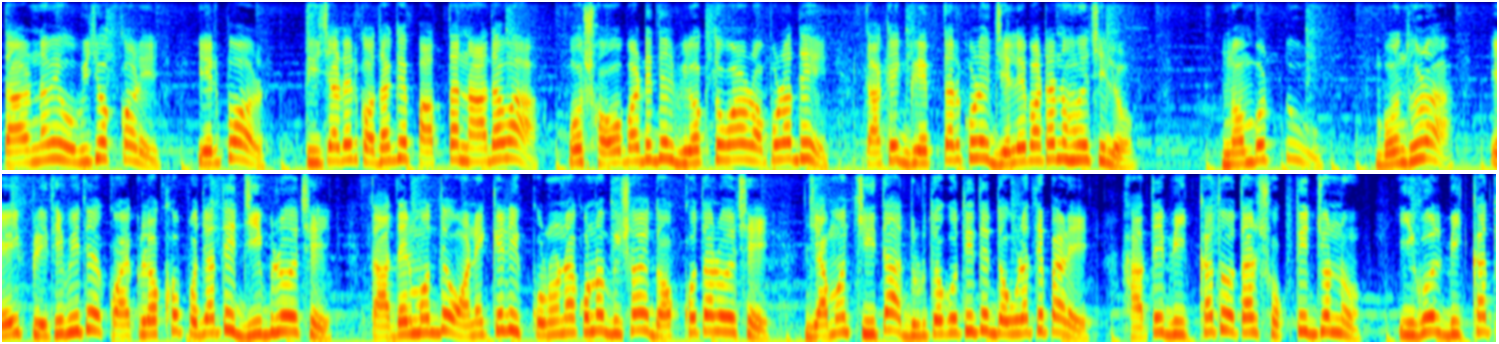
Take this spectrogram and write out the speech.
তার নামে অভিযোগ করে। এরপর টিচারের কথাকে পাত্তা না দেওয়া ও সহপাঠীদের বিরক্ত করার অপরাধে তাকে গ্রেপ্তার করে জেলে পাঠানো হয়েছিল। নম্বর টু, বন্ধুরা, এই পৃথিবীতে কয়েক লক্ষ প্রজাতির জীব রয়েছে। তাদের মধ্যে অনেকেরই কোনো না কোনো বিষয়ে দক্ষতা রয়েছে। যেমন চিতা দ্রুতগতিতে দৌড়াতে পারে। হাতে বিখ্যাত তার শক্তির জন্য ঈগল বিখ্যাত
